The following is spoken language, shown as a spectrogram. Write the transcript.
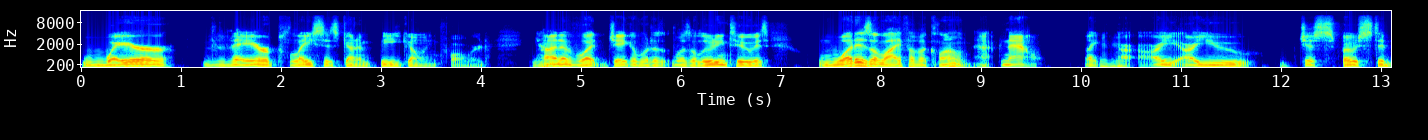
where their place is going to be going forward. Mm. Kind of what Jacob was, was alluding to is what is a life of a clone now? Like, Mhm. are, are you are you just supposed to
